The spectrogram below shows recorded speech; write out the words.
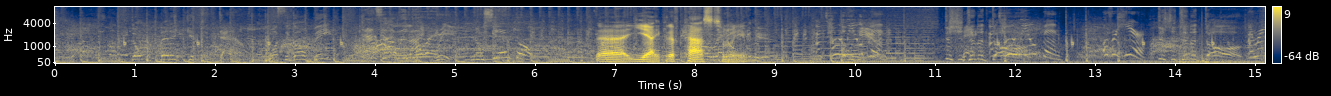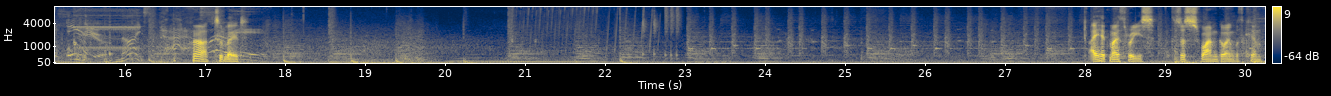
Don't let it get you down. Uh, yeah, he could have passed to me. Ah, too late. I hit my threes. This is why I'm going with Kim.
